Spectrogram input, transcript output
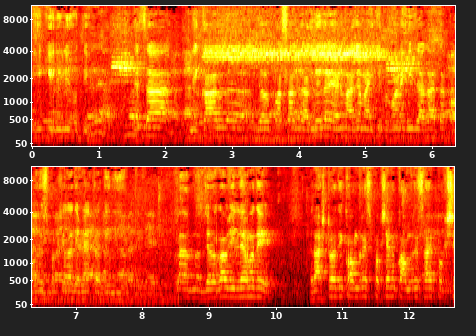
ही केलेली होती. त्याचा निकाल जवळपास आज लागलेला आहे आणि माझ्या माहितीप्रमाणे ही जागा आता काँग्रेस पक्षाला देण्यात आलेली आहे जळगाव जिल्ह्यामध्ये राष्ट्रवादी काँग्रेस पक्ष आणि काँग्रेस हा पक्ष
